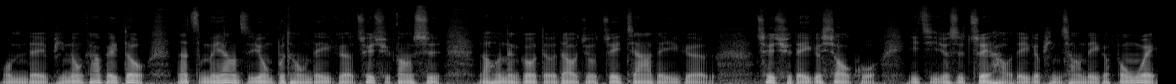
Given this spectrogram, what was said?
我们的屏东咖啡豆，那怎么样子用不同的一个萃取方式，然后能够得到就最佳的一个萃取的一个效果，以及就是最好的一个品尝的一个风味。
